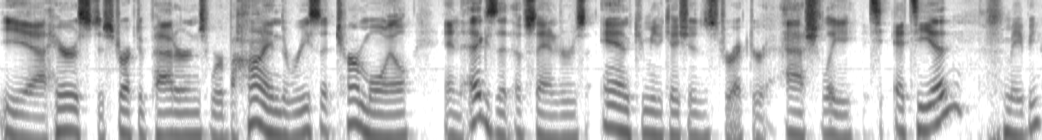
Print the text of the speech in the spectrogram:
Yeah, Harris' destructive patterns were behind the recent turmoil and exit of Sanders and communications director Ashley T- Etienne. Maybe.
